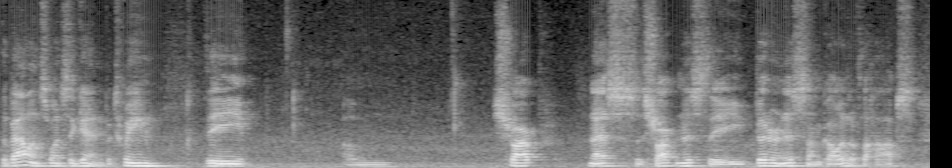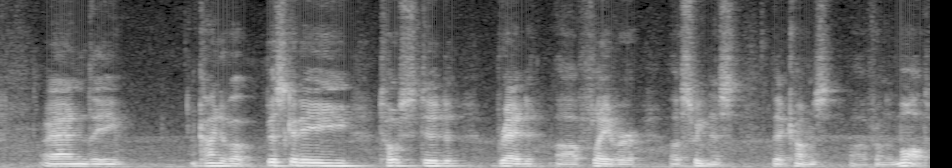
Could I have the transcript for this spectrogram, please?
The balance, once again, between the um, sharpness, the sharpness, the bitterness, some call it, of the hops, and the kind of a biscuity, toasted bread uh, flavor of sweetness that comes uh, from the malt.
